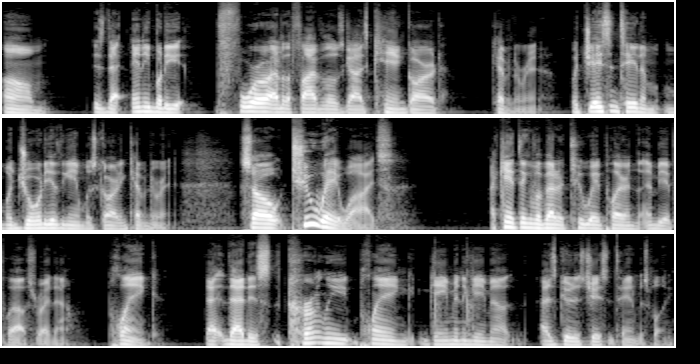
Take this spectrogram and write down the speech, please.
Um, is that anybody four out of the five of those guys can guard Kevin Durant. But Jayson Tatum, majority of the game was guarding Kevin Durant. So two way wise, I can't think of a better two way player in the NBA playoffs right now. Playing. That that is currently playing game in and game out as good as Jayson Tatum is playing.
